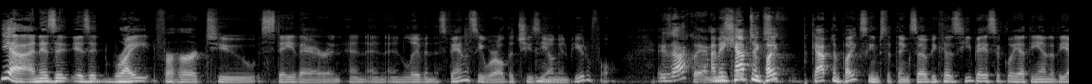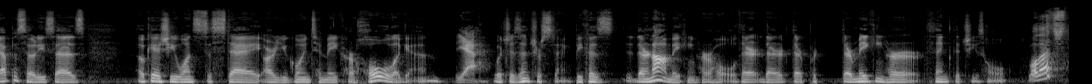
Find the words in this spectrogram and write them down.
Yeah, and is it is it right for her to stay there and, and, and, and live in this fantasy world that she's young and beautiful? exactly I mean, the show Captain takes a- Pike Captain Pike seems to think so because he basically at the end of the episode he says, "Okay, she wants to stay. Are you going to make her whole again?" yeah Which is interesting because they're not making her whole. They're they're they're they're making her think that she's whole. Well, that's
